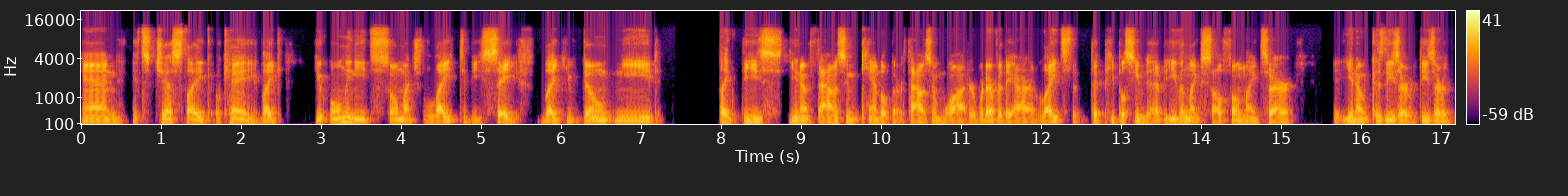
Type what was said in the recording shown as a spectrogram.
and it's just like okay, like you only need so much light to be safe, like you don't need like these you know thousand candle or thousand watt or whatever they are lights that, that people seem to have. Even like cell phone lights are you know because these are these are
